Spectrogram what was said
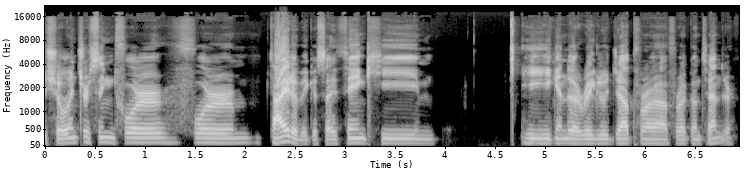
to show interesting for for Thairo because I think he he, he can do a really good job for a, for a contender.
